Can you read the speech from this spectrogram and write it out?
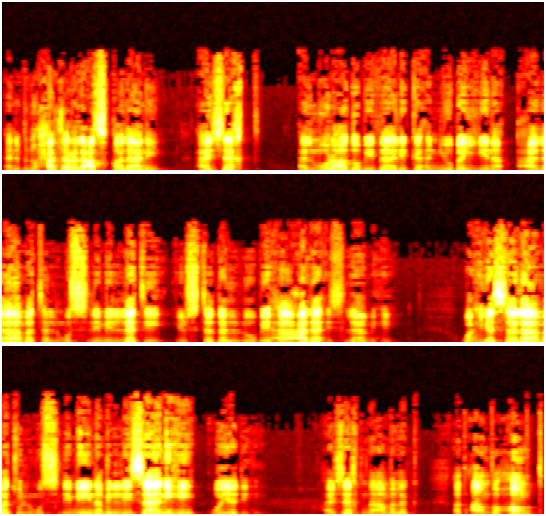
En Ibn Hajar al-Asqalani, hij zegt المراد بذلك أن يبين علامة المسلم التي يستدل بها على إسلامه وهي سلامة المسلمين من لسانه ويده Hij zegt namelijk dat aan de hand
